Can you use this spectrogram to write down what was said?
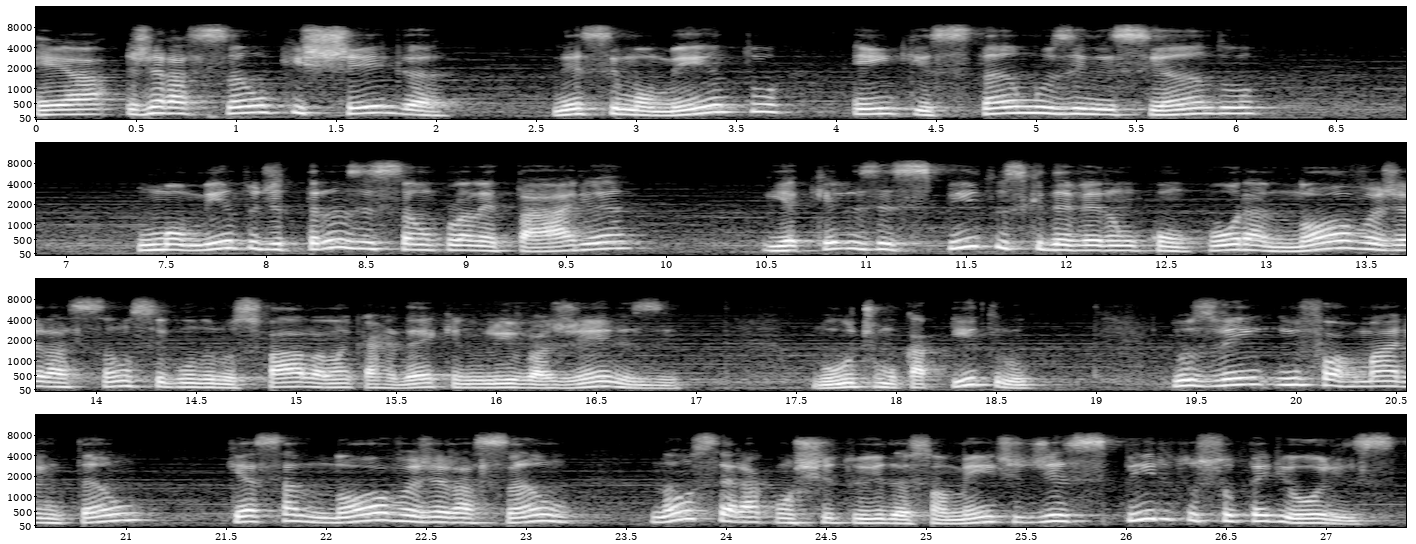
é a geração que chega nesse momento em que estamos iniciando um momento de transição planetária e aqueles espíritos que deverão compor a nova geração, segundo nos fala Allan Kardec no livro A Gênese, no último capítulo, nos vem informar então que essa nova geração não será constituída somente de espíritos superiores,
